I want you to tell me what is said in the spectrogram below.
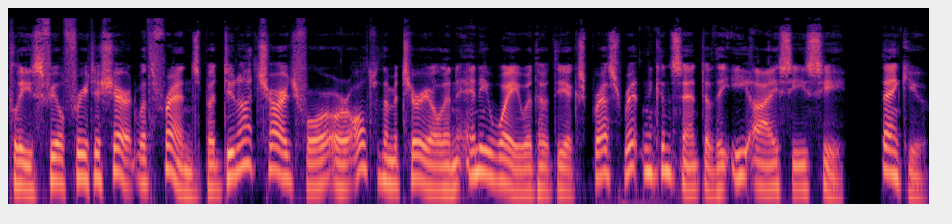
Please feel free to share it with friends, but do not charge for or alter the material in any way without the express written consent of the EICC. Thank you.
